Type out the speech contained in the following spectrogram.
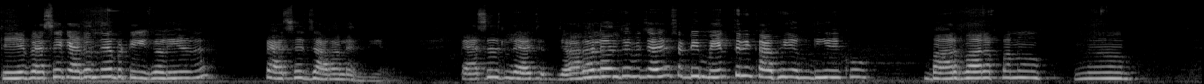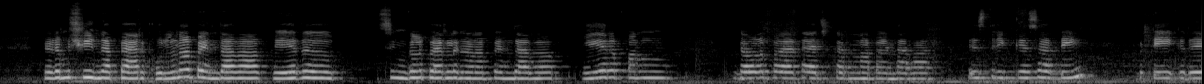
ਤੇ ਵੈਸੇ ਕਹਿ ਦਿੰਦੇ ਆ ਬੁਟੀਕ ਵਾਲੀਆਂ ਪੈਸੇ ਜ਼ਿਆਦਾ ਲੈਂਦੀਆਂ। ਪੈਸੇ ਲੈ ਜ਼ਿਆਦਾ ਲੈਣ ਦੇ ਬਜਾਏ ਸਾਡੀ ਮਿਹਨਤ ਵੀ ਕਾਫੀ ਆਉਂਦੀ ਹੈ, ਦੇਖੋ। ਬਾਰ-ਬਾਰ ਆਪਾਂ ਨੂੰ ਜਿਹੜਾ ਮਸ਼ੀਨ ਦਾ ਪੈਰ ਖੋਲਣਾ ਪੈਂਦਾ ਵਾ, ਫਿਰ ਸਿੰਗਲ ਪੈਰ ਲਗਾਉਣਾ ਪੈਂਦਾ ਵਾ, ਫਿਰ ਆਪਾਂ ਨੂੰ ਡਬਲ ਪੈਰ ਅਟੈਚ ਕਰਨਾ ਪੈਂਦਾ ਵਾ। ਇਸ ਤਰੀਕੇ ਸਾਡੀ ਬੁਟੀਕ ਦੇ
